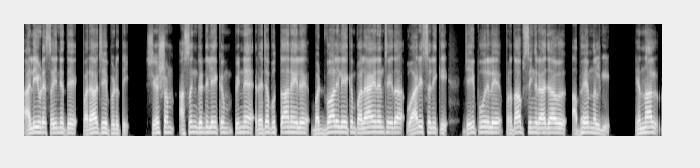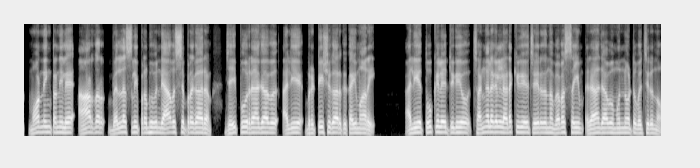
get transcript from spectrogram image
അലിയുടെ സൈന്യത്തെ പരാജയപ്പെടുത്തി. ശേഷം അസംഗഡിലേക്കും പിന്നെ രജപുത്താനയിലെ ബഡ്വാളിലേക്കും പലായനം ചെയ്ത വാരിസലിക്ക് ജയ്പൂരിലെ പ്രതാപ് സിംഗ് രാജാവ് അഭയം നൽകി. എന്നാൽ മോർണിംഗ് ടണിലെ ആർദർ വെല്ലസ്ലി പ്രഭുവിന്റെ ആവശ്യപ്രകാരം ജയ്പൂർ രാജാവ് അലിയെ ബ്രിട്ടീഷുകാർക്ക് കൈമാറി. അലിയെ തൂക്കിലേറ്റുകയോ ചങ്ങലകളിൽ അടയ്ക്കുകയോ ചെയ്തതെന്ന വ്യവസ്ഥയും രാജാവ് മുന്നോട്ട് വച്ചിരുന്നു.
